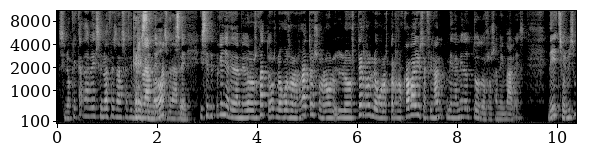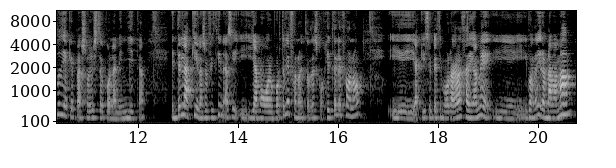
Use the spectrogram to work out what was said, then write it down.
sino que cada vez si no haces nada se hace más grande, más grande. Y si de pequeña te dan miedo los gatos, luego son los gatos, son los perros, luego los perros los caballos y al final me da miedo todos los animales. De hecho, el mismo día que pasó esto con la niñita, entré aquí en las oficinas y, y, llamó por teléfono. Entonces cogí el teléfono y aquí siempre decimos la granja, dígame. Y, bueno, era una mamá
